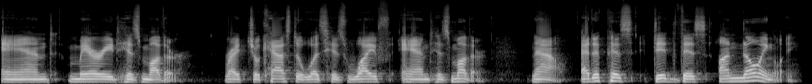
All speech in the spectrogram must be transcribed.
and married his mother, right? Jocasta was his wife and his mother. Now, Oedipus did this unknowingly.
